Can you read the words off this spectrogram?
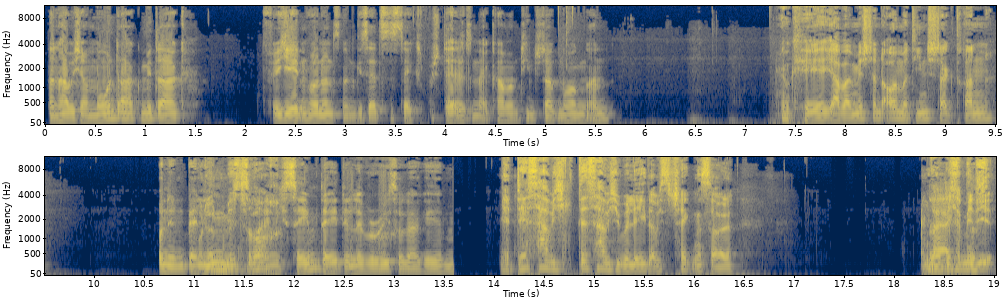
dann habe ich am Montagmittag für jeden von uns einen Gesetzestext bestellt und der kam am Dienstagmorgen an. okay, ja, bei mir stand auch immer Dienstag dran. Und in Berlin müsste es eigentlich Same-Day-Delivery sogar geben. Ja, das habe ich, das habe ich überlegt, ob ich es checken soll. Naja, ich habe mir die,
